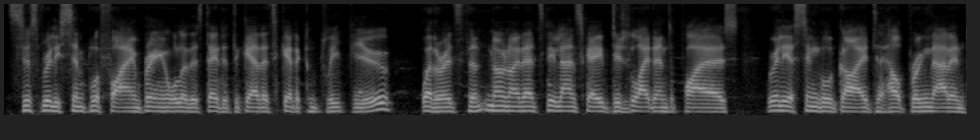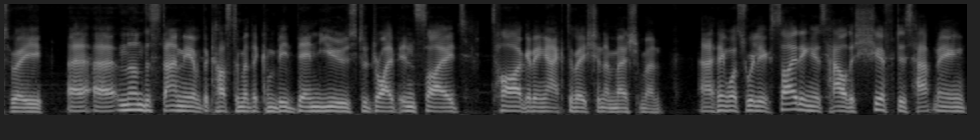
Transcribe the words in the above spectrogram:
It's just really simplifying, bringing all of this data together to get a complete view, whether it's the known identity landscape, digital identifiers, really a single guide to help bring that into a, an understanding of the customer that can be then used to drive insights, targeting, activation, and measurement. And I think what's really exciting is how the shift is happening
